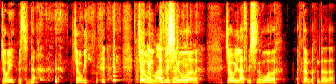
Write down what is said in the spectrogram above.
Joey? Bist du da? Joey? Joey, lass mich in Ruhe. geguckt. Joey, lass mich in Ruhe. Und dann, und dann,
